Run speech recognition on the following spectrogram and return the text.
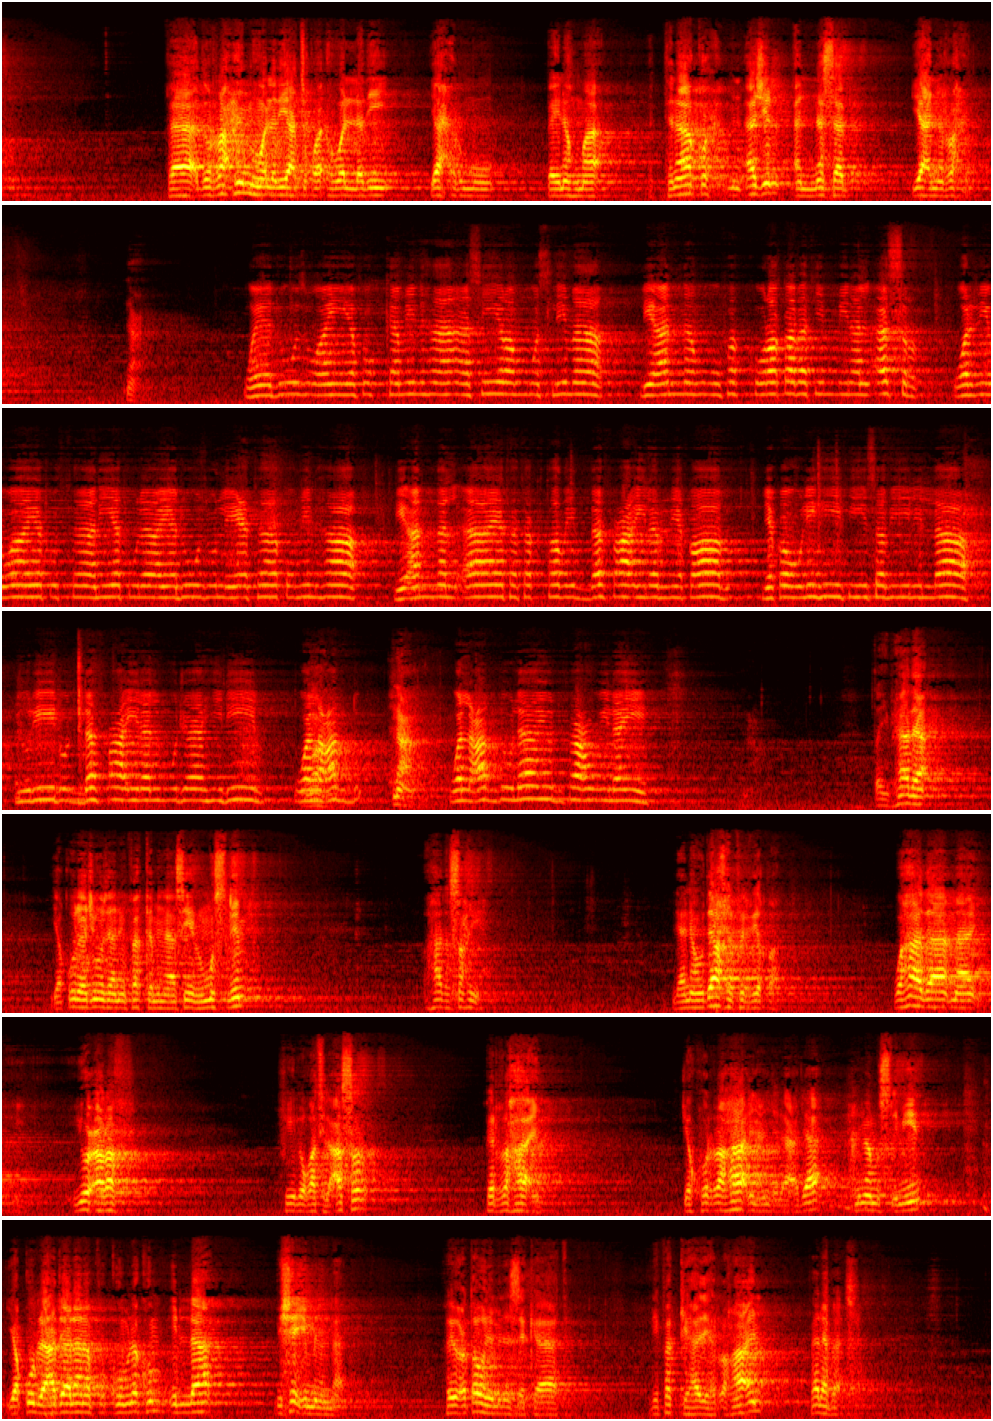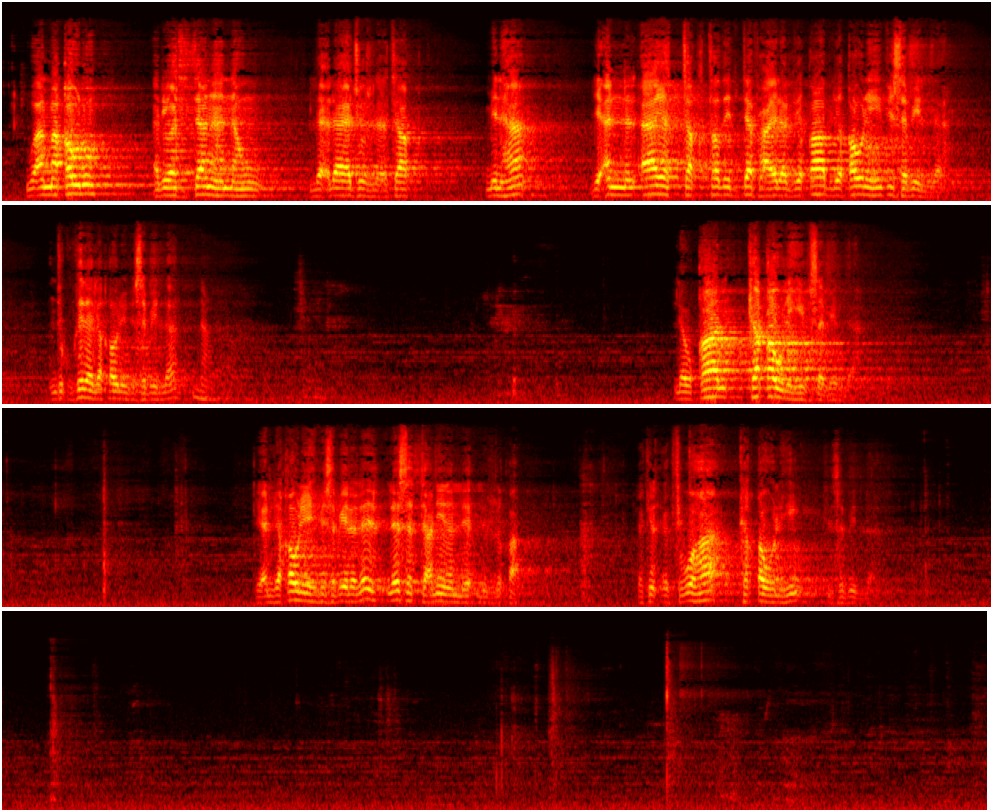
فذو الرحم هو الذي يعتق هو الذي يحرم بينهما التناكح من أجل النسب يعني الرحم. ويجوز أن يفك منها أسيرا مسلما لأنه فك رقبة من الأسر. والرواية الثانية لا يجوز الإعتاق منها لأن الآية تقتضي الدفع إلى الرقاب لقوله في سبيل الله يريد الدفع إلى المجاهدين والعبد نعم. والعبد لا يدفع إليه. طيب هذا يقول يجوز أن يفك من أسير المسلم هذا صحيح. لأنه داخل في الرقاب وهذا ما يعرف في لغة العصر بالرهائن. يكون رهائن عند الأعداء من المسلمين. يقول الأعداء لا نفكهم لكم إلا بشيء من المال. فيعطون من الزكاة. لفك هذه الرهائن فلا بأس. وأما قوله الرواية الثانية أنه لا يجوز الإعتاق منها لأن الآية تقتضي الدفع إلى الرقاب لقوله في سبيل الله. عندكم كذا لقوله في سبيل الله؟ نعم. لو قال كقوله في سبيل الله. لأن لقوله في سبيل الله ليست تعنينا للرقاب. لكن اكتبوها كقوله في سبيل الله.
